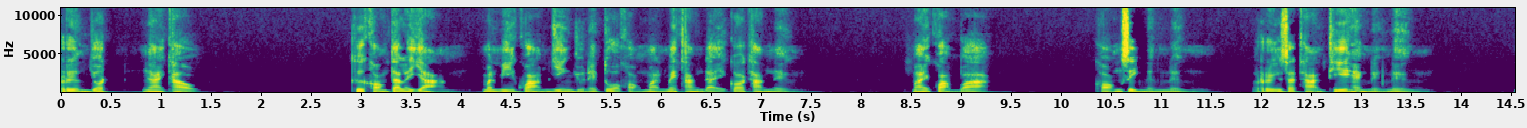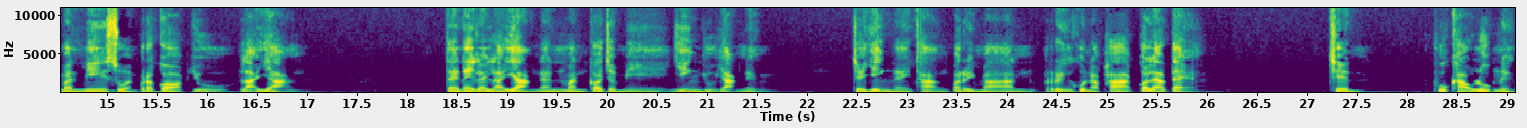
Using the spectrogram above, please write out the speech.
เรื่องยศง่ายเข้า คือของแต่ละอย่างมันมีความยิ่งอยู่ในตัวของมันไม่ทางใดก็ทางหนึ่ง หมายความว่า ของสิ่งหนึ่งหนึ่งหรือสถานที่แห่งหนึ่งหนึ่งมันมีส่วนประกอบอยู่หลายอย่าง แต่ในหลาย ๆ อย่างนั้นมันก็จะมียิ่งอยู่อย่างหนึ่ง จะยิ่งในทางปริมาณหรือคุณภาพก็แล้วแต่ เช่น ภูเขาลูกหนึ่ง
